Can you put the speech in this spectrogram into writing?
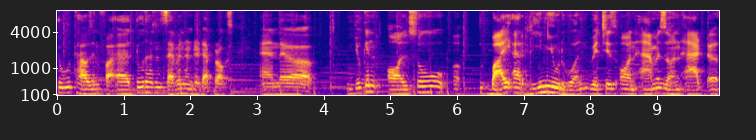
2000 uh, 2700 approx. And uh, you can also uh, buy a renewed one which is on amazon at a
